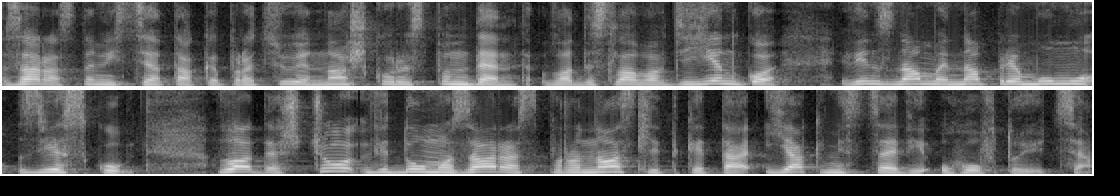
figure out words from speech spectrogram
Зараз на місці атаки працює наш кореспондент Владислав Авдієнко. Він з нами на прямому зв'язку. Влада, що відомо зараз про наслідки та як місцеві оговтуються?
